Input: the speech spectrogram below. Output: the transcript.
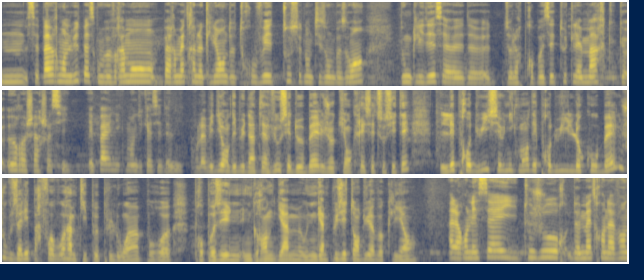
C'est pas vraiment le but parce qu'on veut vraiment permettre à nos clients de trouver tout ce dont ils ont besoin. Donc l'idée, c'est de, leur proposer toutes les marques que eux recherchent aussi, et pas uniquement du casier demi. Vous l'avez dit en début d'interview, ces deux Belges qui ont créé cette société. Les produits, c'est uniquement des produits locaux belges ou vous allez parfois voir un petit peu plus loin pour euh, proposer une grande gamme ou une gamme plus étendue à vos clients? Alors on essaye toujours de mettre en avant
